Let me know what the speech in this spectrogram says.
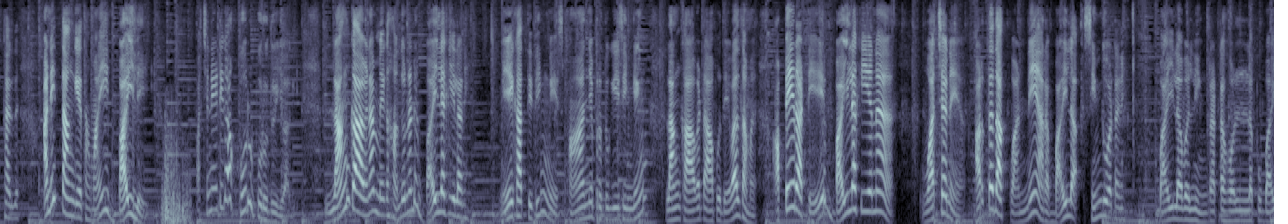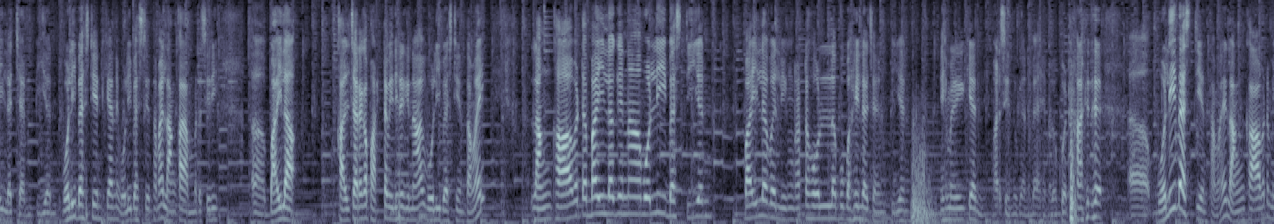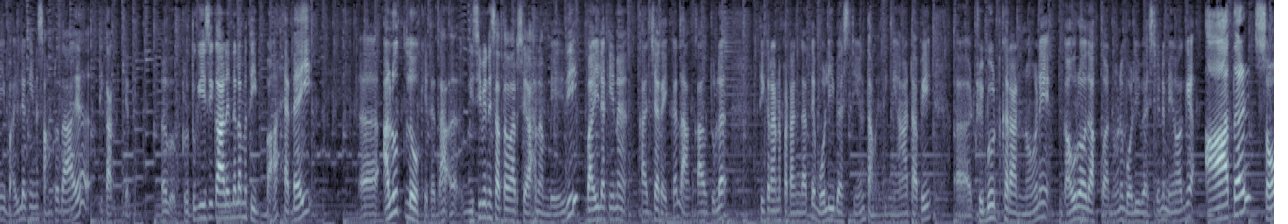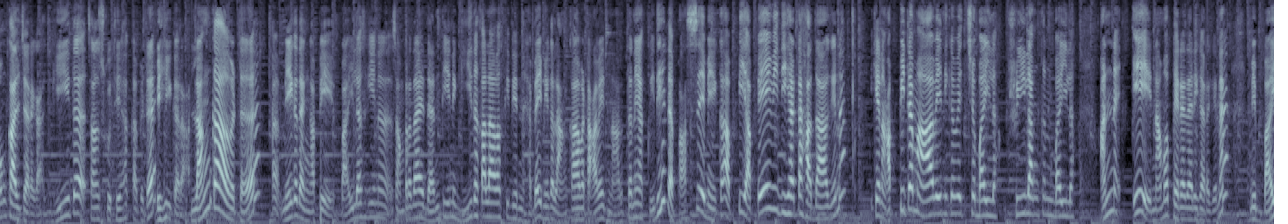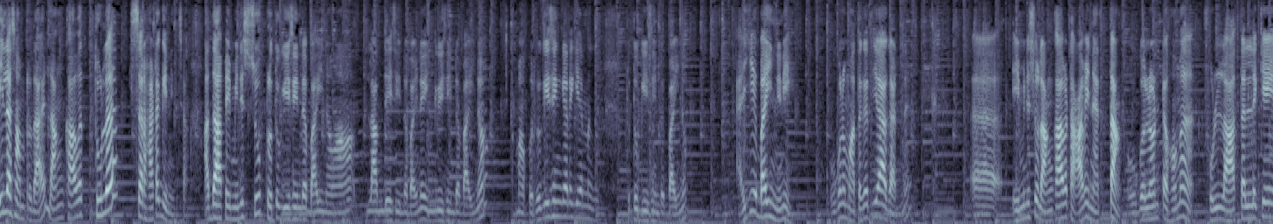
හරිද? අනිත් අන්ගේ තමයි බයිලේ. වචනයටික හුරු පුරුදුයි වගේ. ලංකාවෙනම් මේ හඳුනට බයිල කියලනේ. මේකත් ඉතින් මේ ස්පාන්්‍ය පෘතුගීසින්ගෙන් ලංකාවට ආපු දේවල් තමයි. අපේ රටේ බයිල කියන වචනය අර්ථ දක්වන්නේ අර බයිල සිින්දුවටන. බයිලවලින් රට හොල්ලපු බයිල චැම්පියන්. ොලි බස්ටියන් කියන ොලි බස්ටිය තමයි ලංකා අම්මට සිරි බයිලා කල්චරක පට්ට විදිරගෙනාව ොලි බස්ටියන් තමයි ලංකාවට බයිලගෙන බොල්ලි බැස්ටියන් බයිලවලින් රට හොල්ලපු බහිල චැම්පියන්. එහෙම කියන්නේ. මට සිදු ගැන බෑහෙමලකොට හරිද? බොලි බැස්ටියන් තමයි ලංකාවට මේ බයිල කියන සම්ප්‍රදාය ටිකක් කියන පෘතුගීසි කාලෙඳලම තිබ්බා. හැබැයි අලුත් ලෝකෙට විසිවෙනි සතවර්ෂයහනම්බේදී බයිල කියන කල්චර එක ලංකාව තුළ ඇති කරන්න පටන්ගත්තේ බොලි බැස්ටියන් තමයි. යාට අපි ට්‍රිබුට් කරන්න ඕනේ ගෞරෝ දක්වන්න ඕන බොලි බැස්ටියන මේ වගේ ආතල් සෝන් කල්චරක ගීත සංස්කෘතියක් අපිට බිහි කර. ලංකාවට මේක දැන් අපේ බයිලස් කියන සම්ප්‍රදාය දැන්තියන ගීත කලාවක් ඉදින්න හැබැයි මේක ලංකාවට ආවෙත් නර්තනයක් විදිහට. පස්සේ මේක අපි අපේ විදිහට හදාගෙන එකන අපිට මාවේනික වෙච්ච බයිලා ශ්‍රී ලංකන් බයිලා. අන්න ඒ නම පෙරදැරි කරගෙන මේ බයිල සම්ප්‍රදාය ලංකාව තුළ ඉස්සරහට ගෙනනිච්චා අද අපේ මිනිස්සු පෘතුගීසින්ට බයිනවා ලන්දේසින්ට බයින ඉංග්‍රීසින්ට බයින ම පෘතුගීසින් ගැන කියන්න පෘතුගීසින්ට බයින ඇයිඒ බයින්නනේ උගල මතකතියා ගන්න ඒ මිනිස්සු ලංකාවට ආවේ නැත්තං ඕගොල්ලොන්ට හොම ෆුල් ආතල්ල එකේ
